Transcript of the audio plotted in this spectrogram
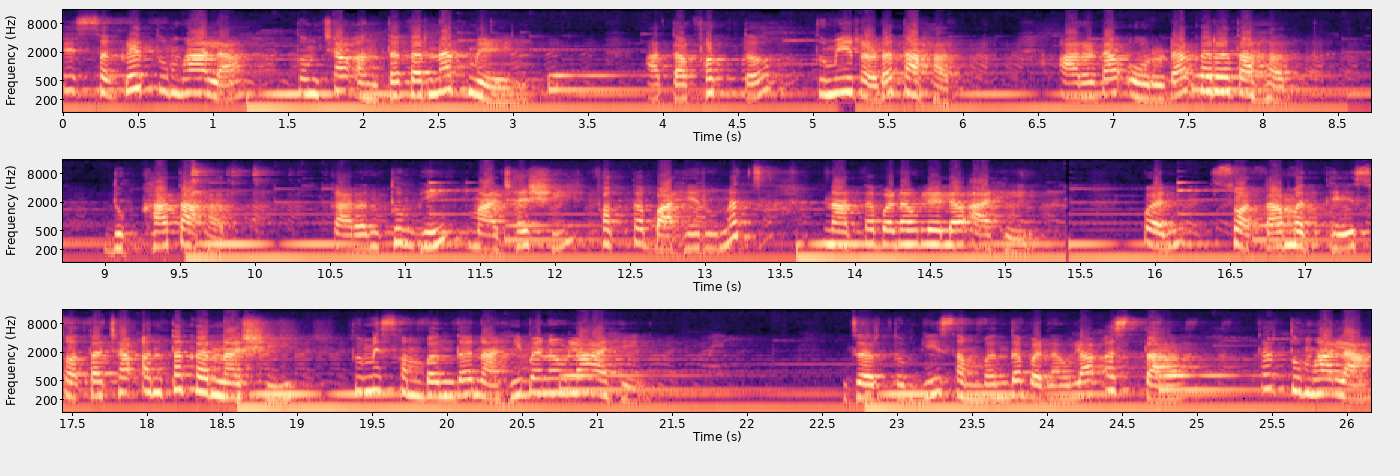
ते सगळे तुम्हाला तुमच्या अंतकरणात मिळेल. आता फक्त तुम्ही रडत आहात. आरडा ओरडा करत आहात. दुःखात आहात. कारण तुम्ही माझ्याशी फक्त बाहेरूनच नातं बनवलेलं आहे. पण स्वतःमध्ये स्वतःच्या अंतकरणाशी तुम्ही संबंध नाही बनवला आहे. जर तुम्ही संबंध बनवला असता तर तुम्हाला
